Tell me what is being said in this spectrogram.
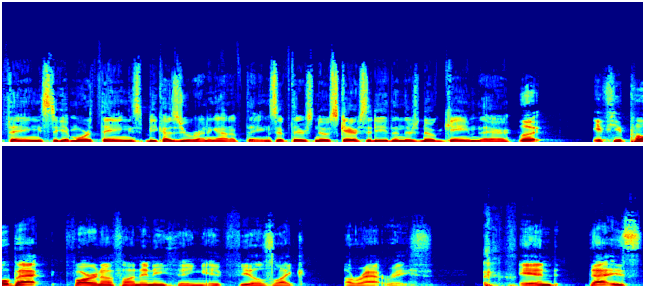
things to get more things because you're running out of things. If there's no scarcity, then there's no game there. Look, if you pull back far enough on anything, it feels like a rat race. and that is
